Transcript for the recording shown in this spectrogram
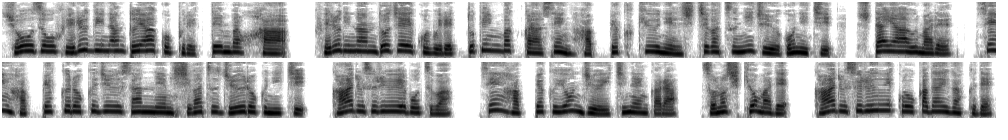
肖像フェルディナント・ヤーコプ・レッテンバッハー、フェルディナンド・ジェイコブ・レッドティンバッカー1809年7月25日、シュタヤー生まれ、1863年4月16日、カールスルーエ没は、1841年からその死去まで、カールスルーエ工科大学で、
